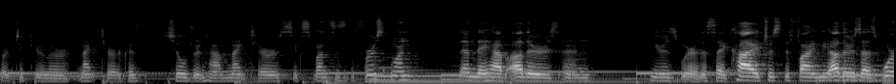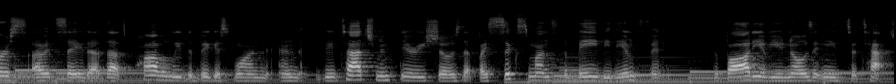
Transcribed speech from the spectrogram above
particular night terror because children have night terrors six months is the first one then they have others and here's where the psychiatrists define the others as worse i would say that that's probably the biggest one and the attachment theory shows that by six months the baby the infant the body of you knows it needs to attach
